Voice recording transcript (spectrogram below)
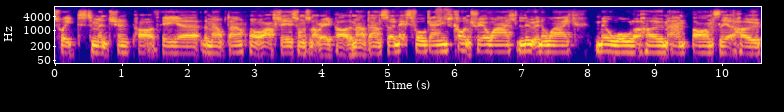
tweets to mention. Part of the uh, the meltdown. Well, actually, this one's not really part of the meltdown. So next four games: Coventry away, Luton away, Millwall at home, and Barnsley at home.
